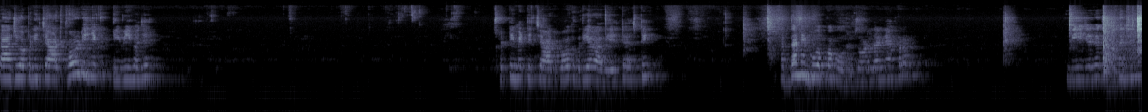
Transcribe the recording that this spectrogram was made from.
ਤਾਂ ਜੋ ਆਪਣੀ ਚਾਟ ਥੋੜੀ ਜਿਹੀ ਖੱਟੀ ਵੀ ਹੋ ਜੇ। ਖੱਟੀ ਮਿੱਠੀ ਚਾਟ ਬਹੁਤ ਵਧੀਆ ਲੱਗਦੀ ਹੈ ਜੀ ਟੇਸਟੀ ਅੱਧਾ ਨਿੰਬੂ ਆਪਾਂ ਹੋਰ ਨਿਚੋੜ ਲੈਂਦੇ ਹਾਂ ਉੱਪਰ। ਬੀਜ ਇਹਦੇ ਕੱਢ ਦਿੰਦੇ ਹਾਂ।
